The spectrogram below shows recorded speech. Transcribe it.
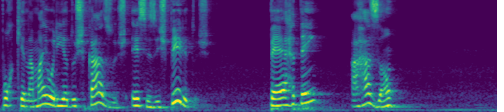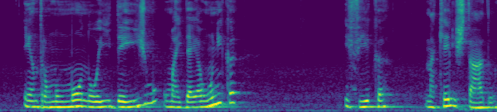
Porque, na maioria dos casos, esses espíritos perdem a razão entram num monoideísmo, uma ideia única, e fica naquele estado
